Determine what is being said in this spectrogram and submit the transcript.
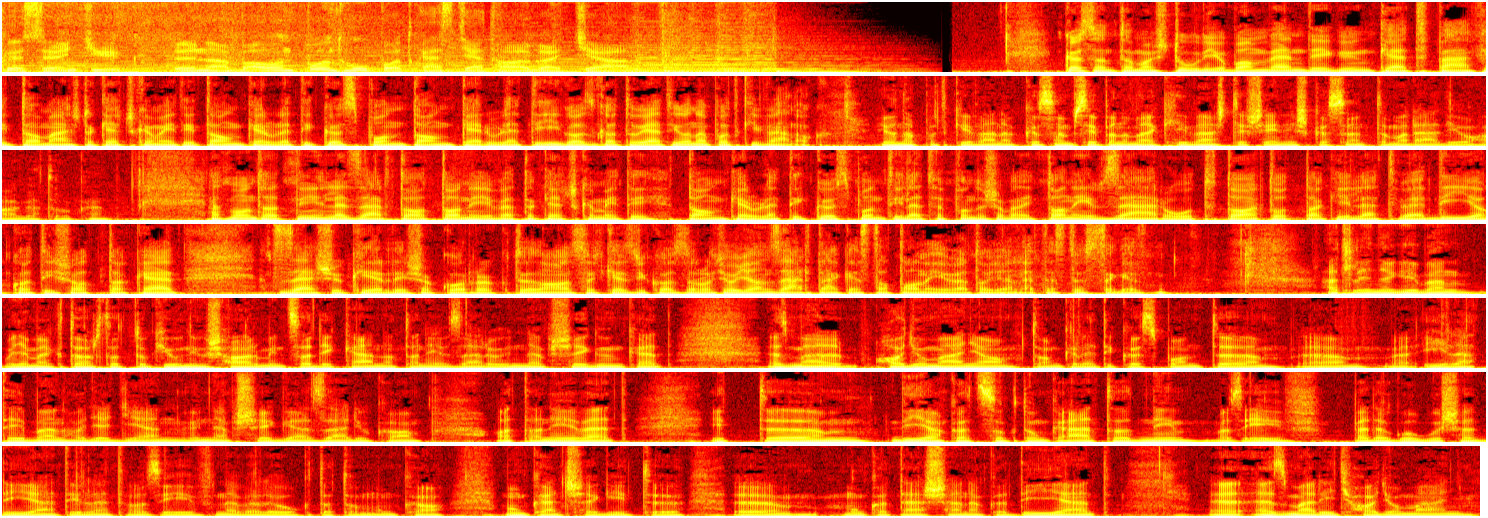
Köszöntjük! Ön a baon.hu podcastját hallgatja. Köszöntöm a stúdióban vendégünket, Páfi Tamást, a Kecskeméti Tankerületi Központ tankerületi igazgatóját. Jó napot kívánok! Jó napot kívánok, köszönöm szépen a meghívást, és én is köszöntöm a rádió hallgatókat. Hát mondhatni, lezárta a tanévet a Kecskeméti Tankerületi Központ, illetve pontosabban egy tanévzárót tartottak, illetve díjakat is adtak át. Hát az első kérdés akkor rögtön az, hogy kezdjük azzal, hogy hogyan zárták ezt a tanévet, hogyan lehet ezt összegezni. Hát lényegében ugye megtartottuk június 30-án a tanévzáró ünnepségünket. Ez már hagyomány a Tankeleti Központ életében, hogy egy ilyen ünnepséggel zárjuk a, a tanévet. Itt díjakat szoktunk átadni, az év pedagógus a díját, illetve az év nevelő oktató munka, munkát segítő munkatársának a díját. E, ez már így hagyomány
